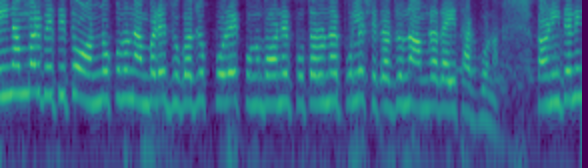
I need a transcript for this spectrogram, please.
এই নাম্বার ব্যতীত অন্য কোনো নাম্বারে যোগাযোগ করে কোনো ধরনের প্রতারণায় পড়লে সেটার জন্য আমরা দায়ী থাকব না। কারণ ইদানিং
